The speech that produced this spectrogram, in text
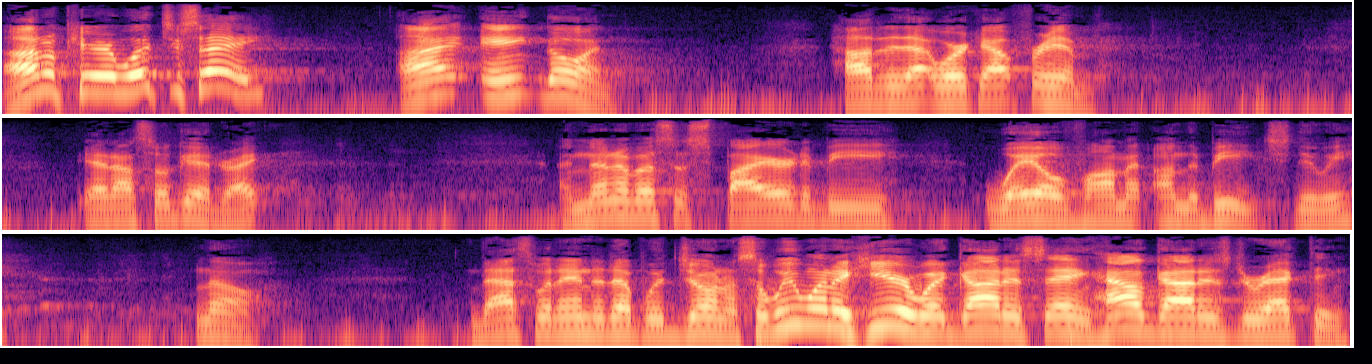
I don't care what you say. I ain't going. How did that work out for him? Yeah, not so good, right? And none of us aspire to be whale vomit on the beach, do we? No. That's what ended up with Jonah. So we want to hear what God is saying, how God is directing.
